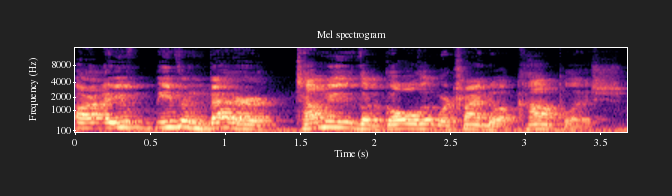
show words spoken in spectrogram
or even better, tell me the goal that we're trying to accomplish,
